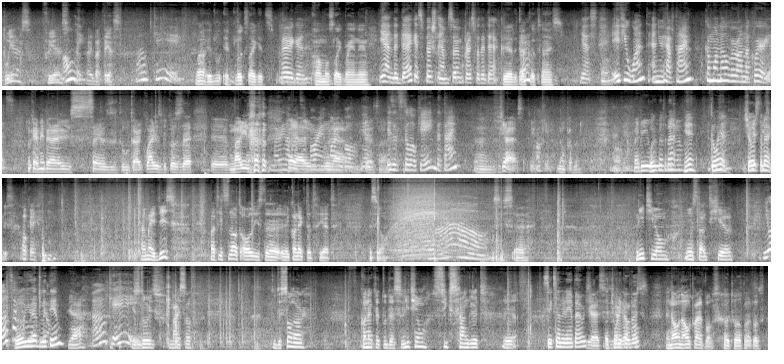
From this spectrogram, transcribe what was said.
two years, three years. Only? I bet, yes. Okay. Wow, it it looks like it's Very good. almost like brand new. Yeah, and the deck, especially, I'm so impressed with the deck. Yeah, the deck Yeah. looks nice. Yes. Mhm. If you want and you have time, come on over on Aquarius. Okay, maybe I sail to the Aquarius because the uh, marina. Marina Yeah, wants a boring, yeah, boring ball. Yeah. yes, uh, Is it still okay, the time? uh, yes, I. Okay. no problem. Okay. Maybe you. What about the back? Yeah, go ahead. Show us the yes, back. please. Okay. I made this, but it's not all is uh, connected yet. Let's see. Wow. This is uh, lithium installed here. You also Oh, you have lithium? Yeah, Okay. just do it myself. To the solar, connected to this lithium, 600. Uh, 600 amp hours? yes. At 24 volts? No, no, 12 volts. Oh, 12 12 volts.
